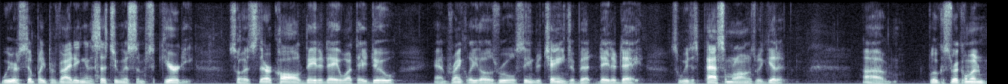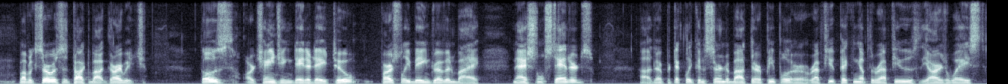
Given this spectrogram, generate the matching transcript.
We are simply providing and assisting with some security. So it's their call day to day what they do, and frankly, those rules seem to change a bit day to day. So we just pass them along as we get it. Uh, Lucas Rickelman, Public Services, talked about garbage. Those are changing day to day too, partially being driven by national standards. Uh, they're particularly concerned about their people that are picking up the refuse, the yard waste,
